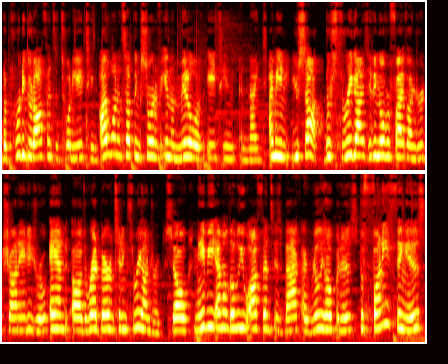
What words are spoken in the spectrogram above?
the pretty good offense in 2018. I wanted something sort of in the middle of 18 and 19. I mean, you saw it. There's three guys hitting over 500, Sean, Andy, Drew, and uh, the Red Barons hitting 300. So maybe MLW offense is back. I really hope it is. The funny thing is,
